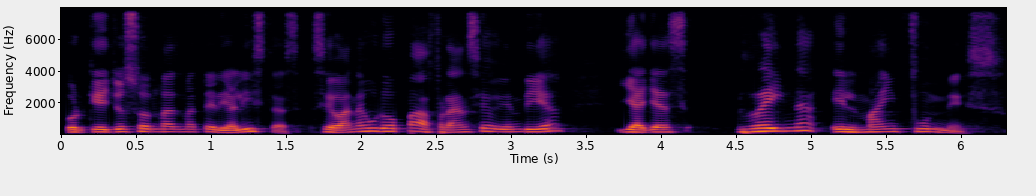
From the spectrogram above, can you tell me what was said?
porque ellos son más materialistas. Se van a Europa, a Francia hoy en día, y allá reina el mindfulness.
